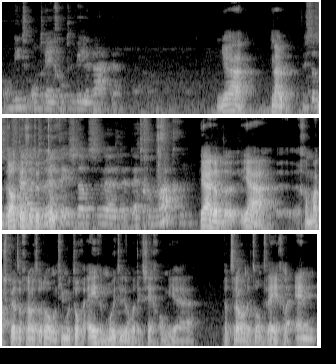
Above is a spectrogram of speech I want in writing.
om niet ontregeld te willen raken? Ja, nou, Is dat, Dat is het het het druk? toch- Is dat eh, het, gemak? Ja, dat, eh, ja, gemak speelt een grote rol. Want je moet toch even moeite doen, wat ik zeg, om je patronen te ontregelen. En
